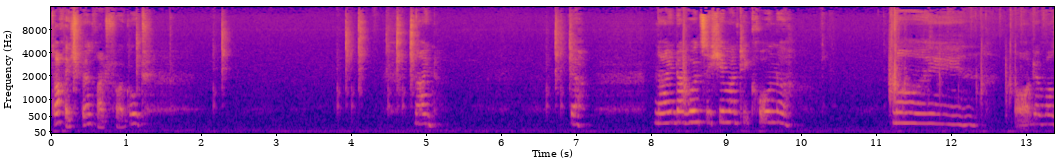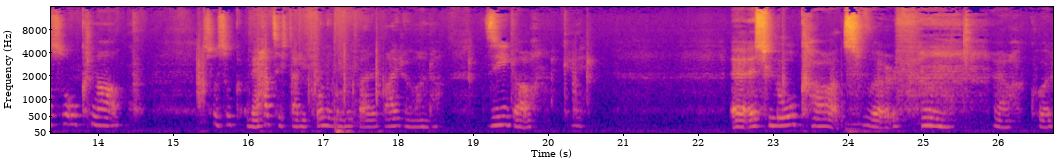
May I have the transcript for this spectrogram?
Doch, ich bin gerade voll gut. Nein. Ja. Nein, da holt sich jemand die Krone. Nein. Oh, der war so knapp. So, wer hat sich da die Krone geholt? Weil beide waren da. Sieger. Okay. Er ist Loka 12. Hm. Ja, cool.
